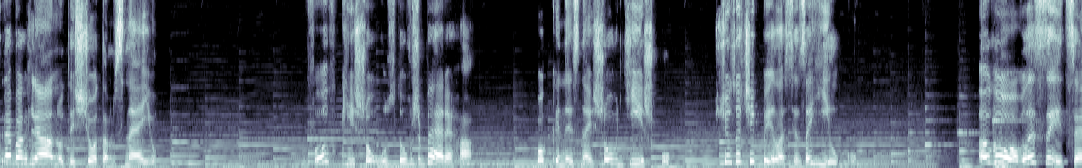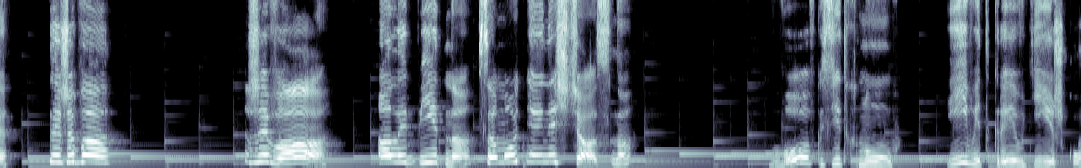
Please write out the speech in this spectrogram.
треба глянути, що там з нею. Вовк йшов уздовж берега, поки не знайшов діжку, що зачепилася за гілку. Аго, лисице, ти жива? Жива, але бідна, самотня і нещасна. Вовк зітхнув і відкрив діжку.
